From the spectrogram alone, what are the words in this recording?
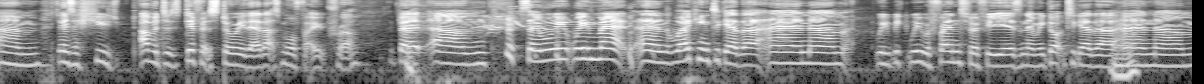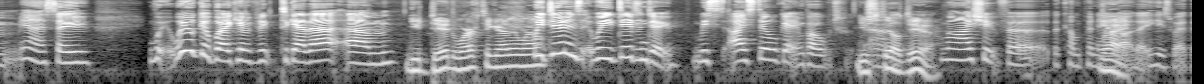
Um, there's a huge other different story there. That's more for Oprah. But um, so we, we met and working together, and um, we we we were friends for a few years, and then we got together, and um, yeah, so we, we were good working together. Um, You did work together well. we do we did and do. We s- I still get involved. You um, still do. Well, I shoot for the company Right. a lot that he's with,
